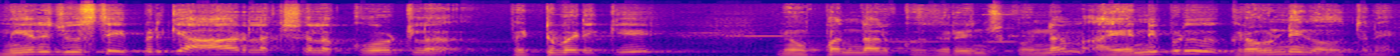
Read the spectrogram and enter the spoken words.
మీరు చూస్తే ఇప్పటికీ ఆరు లక్షల కోట్ల పెట్టుబడికి మేము ఒప్పందాలు కుదిరించుకున్నాం. అవన్నీ ఇప్పుడు గ్రౌండింగ్ అవుతున్నాయి.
